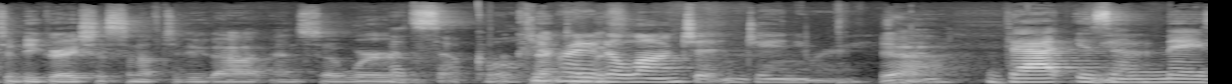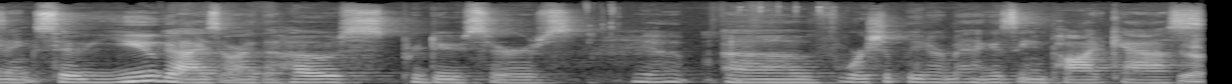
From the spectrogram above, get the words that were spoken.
to be gracious enough to do that, and so we're That's so cool. we're Getting ready with, to launch it in January. yeah, That is Yeah. amazing. So you guys are the hosts, producers Yep. of Worship Leader Magazine podcast. Yeah.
